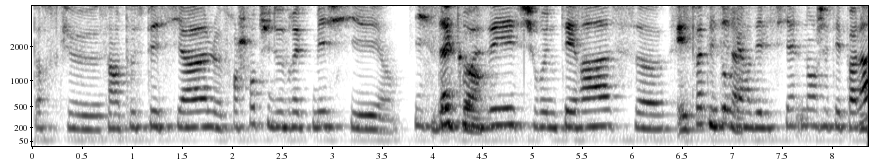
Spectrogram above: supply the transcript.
parce que c'est un peu spécial, franchement tu devrais te méfier. hein. Ils se sont posés sur une terrasse, euh, Et toi, t'étais là. regardé le ciel. Non, j'étais pas là.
